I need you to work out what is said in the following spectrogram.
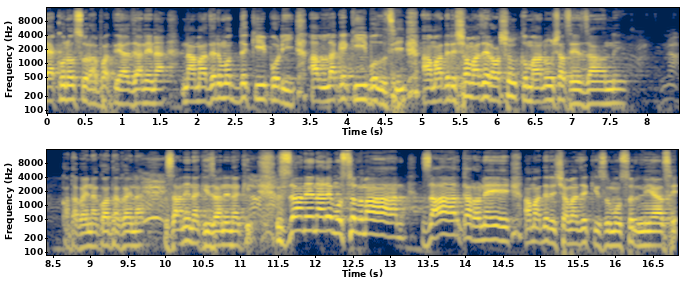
এখনও সুরাফাতিয়া জানে না। নামাজের মধ্যে কি পড়ি? আল্লাহকে কি বলছি? আমাদের সমাজের অসংখ্য মানুষ আছে, জানে। কথা কয় না, কথা কয় না। জানে নাকি জানে নাকি জানে না রে মুসলমান, যার কারণে আমাদের সমাজে কিছু মুসল্লি আছে।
